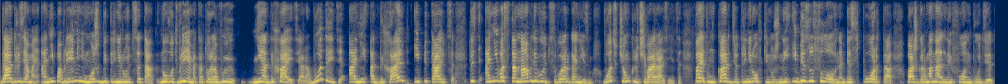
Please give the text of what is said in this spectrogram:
Да, друзья мои, они по времени, может быть, тренируются так, но вот время, которое вы не отдыхаете, а работаете, они отдыхают и питаются. То есть они восстанавливают свой организм. Вот в чем ключевая разница. Поэтому кардио тренировки нужны. И, безусловно, без спорта ваш гормональный фон будет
